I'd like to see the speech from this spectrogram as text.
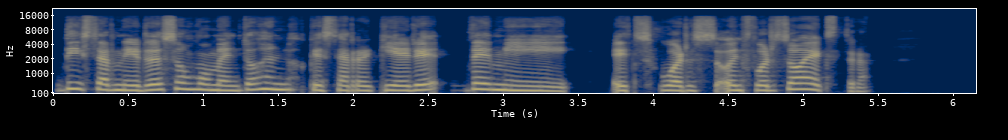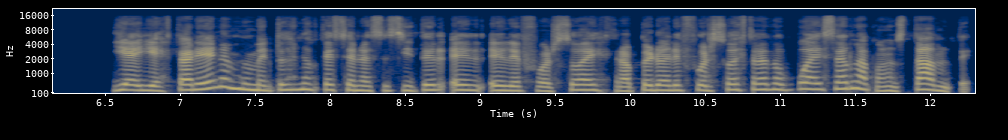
discernir de esos momentos en los que se requiere de mi esfuerzo, esfuerzo extra y ahí estaré en los momentos en los que se necesite el, esfuerzo extra, pero el esfuerzo extra no puede ser la constante.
